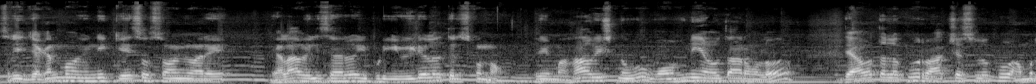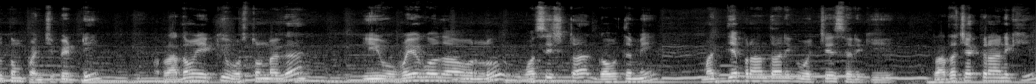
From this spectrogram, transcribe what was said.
శ్రీ జగన్మోహిని కేశవ స్వామి వారే ఎలా వెలిశారో ఇప్పుడు ఈ వీడియోలో తెలుసుకుందాం. శ్రీ మహావిష్ణువు మోహిని అవతారంలో దేవతలకు రాక్షసులకు అమృతం పంచిపెట్టి రథం ఎక్కి వస్తుండగా ఈ ఉభయ గోదావరిలో వశిష్ఠ గౌతమి మధ్య ప్రాంతానికి వచ్చేసరికి రథచక్రానికి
